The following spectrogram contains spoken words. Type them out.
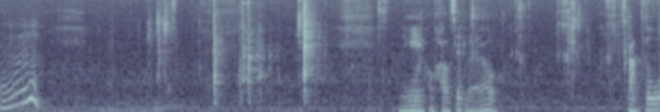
อืมนี่ของเขาเสร็จแล้ว สามตัว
